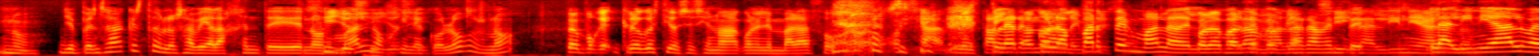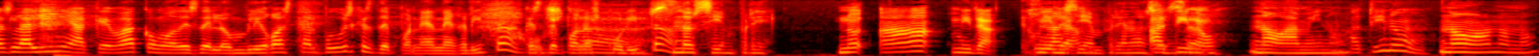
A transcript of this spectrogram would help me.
No. Yo pensaba que esto lo sabía la gente normal, sí, yo sí. ginecólogos, ¿no? Pero porque creo que estoy obsesionada con el embarazo. O sea, me está Claro, con la parte mala del Con la parte embarazo, mala, claramente. sí, la línea La alba. línea alba es la línea que va como desde el ombligo hasta el pubis, que se te pone negrita, que se te pone oscurita. No siempre. No, ah, mira. Mira, no siempre, no sé. a ti no. No, a mí no. ¿A ti no? No, no, no.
